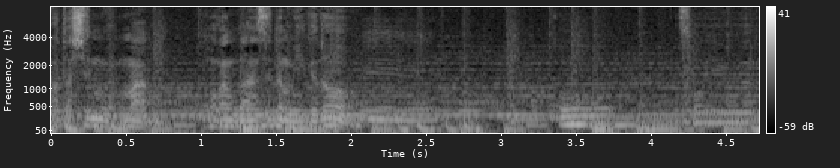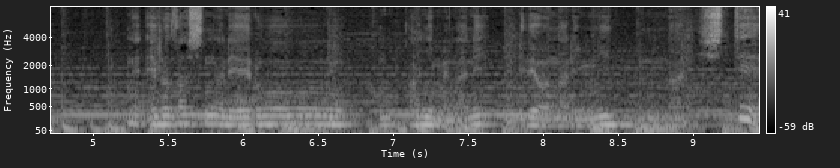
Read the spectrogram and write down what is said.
私でもまあ他の男性でもいいけど、こうそういう、ね、エロ雑誌なりエロアニメなりビデオなり見なりして、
